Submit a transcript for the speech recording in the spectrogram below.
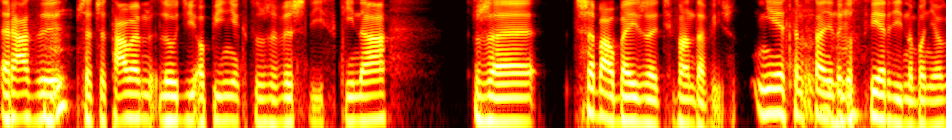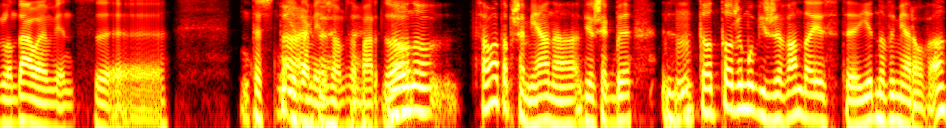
razy mhm. przeczytałem ludzi, opinie, którzy wyszli z kina, że trzeba obejrzeć WandaVision. Nie jestem w stanie mhm. tego stwierdzić, no bo nie oglądałem, więc yy, też tak, nie zamierzam tak, za tak. bardzo. No, no, cała ta przemiana, wiesz, jakby mhm. to, to, że mówisz, że Wanda jest jednowymiarowa,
